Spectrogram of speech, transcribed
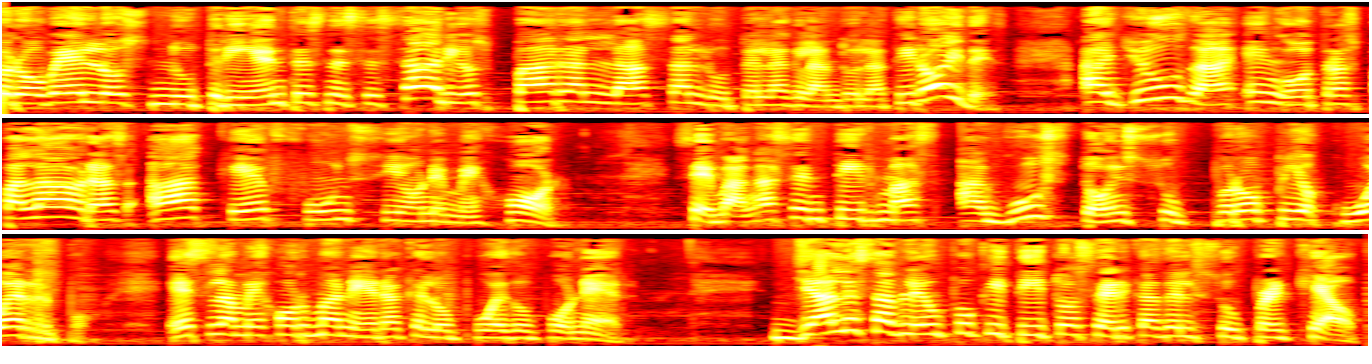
provee los nutrientes necesarios para la salud de la glándula tiroides. Ayuda, en otras palabras, a que funcione mejor. Se van a sentir más a gusto en su propio cuerpo. Es la mejor manera que lo puedo poner. Ya les hablé un poquitito acerca del Super Kelp.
